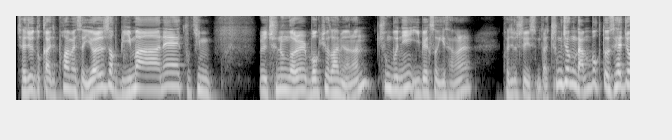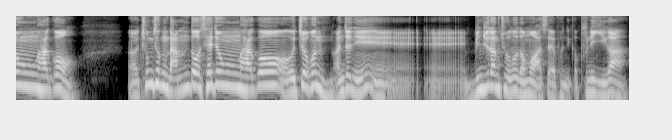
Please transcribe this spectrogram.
제주도까지 포함해서 10석 미만의 국힘을 주는 걸 목표로 하면은 충분히 200석 이상을 거질 수 있습니다. 충청 남북도 세종하고 어, 충청남도 세종하고 이쪽은 완전히 민주당 쪽으로 넘어왔어요. 보니까 분위기가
